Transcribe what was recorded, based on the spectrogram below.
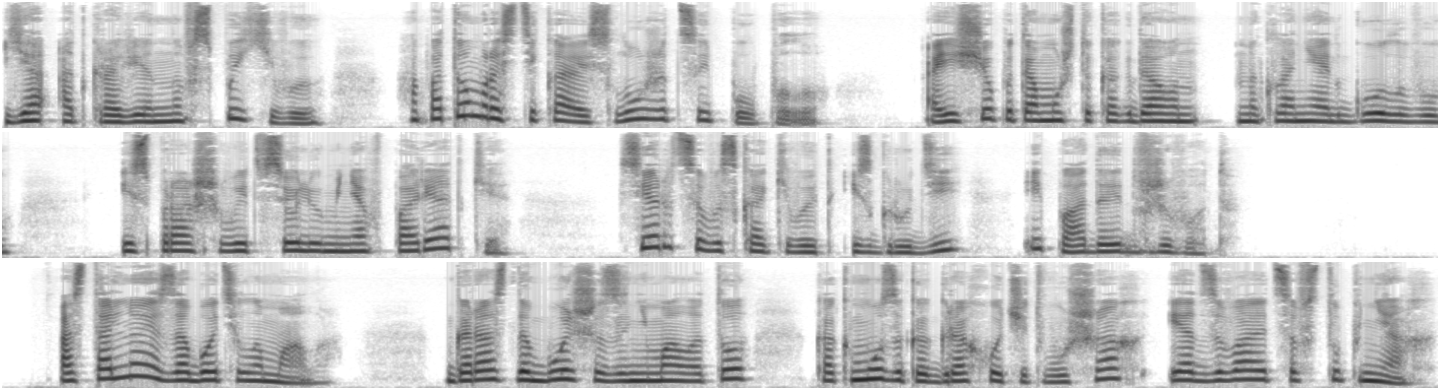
я откровенно вспыхиваю, а потом растекаюсь лужицей по полу. А еще потому, что когда он наклоняет голову и спрашивает, все ли у меня в порядке — Сердце выскакивает из груди и падает в живот. Остальное заботило мало. Гораздо больше занимало то, как музыка грохочет в ушах и отзывается в ступнях,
